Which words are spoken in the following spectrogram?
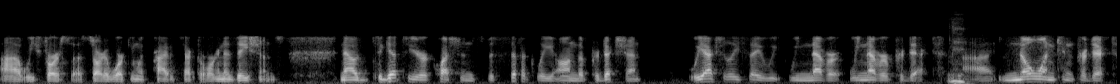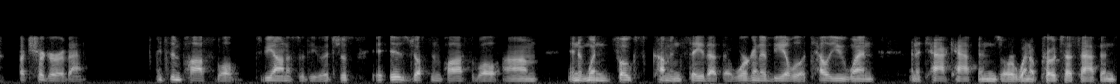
uh, we first uh, started working with private sector organizations. Now, to get to your question specifically on the prediction, we actually say we, we never we never predict. Uh, no one can predict a trigger event. It's impossible, to be honest with you. It's just it is just impossible. Um, and when folks come and say that that we're going to be able to tell you when an attack happens or when a protest happens,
